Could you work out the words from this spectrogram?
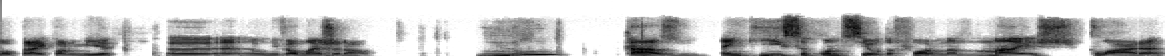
ou para a economia, uh, a um nível mais geral. No caso em que isso aconteceu da forma mais clara,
